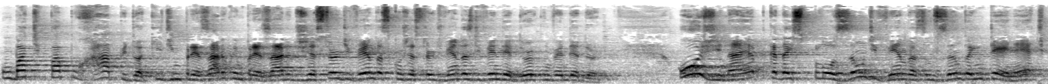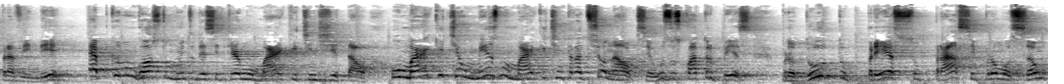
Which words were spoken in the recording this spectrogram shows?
Um bate-papo rápido aqui de empresário com empresário, de gestor de vendas com gestor de vendas, de vendedor com vendedor. Hoje, na época da explosão de vendas usando a internet para vender, é porque eu não gosto muito desse termo marketing digital. O marketing é o mesmo marketing tradicional, que você usa os 4 P's: produto, preço, praça e promoção,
